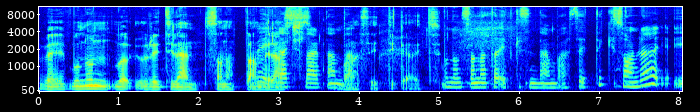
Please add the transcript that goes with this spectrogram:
ve bununla üretilen sanattan ve biraz ilaçlardan bahsettik. Da evet. Bunun sanata etkisinden bahsettik. Sonra e,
